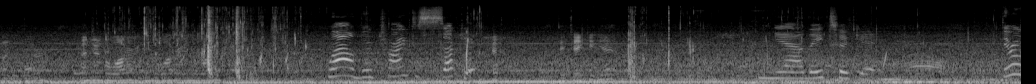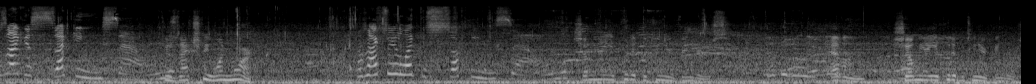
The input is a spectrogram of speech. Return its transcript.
by the water. Under the water, in the water, in the water. Wow, they're trying to suck it. They take it yet? Yeah, they took it. There was like a sucking sound. There's actually one more. There's actually like a sucking sound. Show me how you put it between your fingers. Evelyn, show me how you put it between your fingers.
